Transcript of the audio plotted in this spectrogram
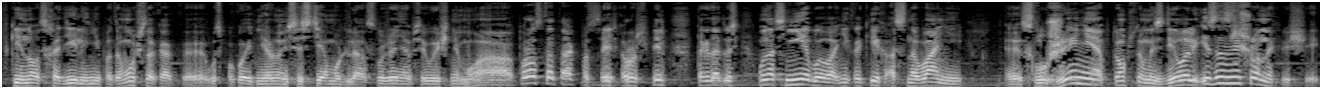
В кино сходили не потому что как э, успокоить нервную систему для служения Всевышнему, а просто так посмотреть хороший фильм. Тогда, то есть у нас не было никаких оснований э, служения в том, что мы сделали из разрешенных вещей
